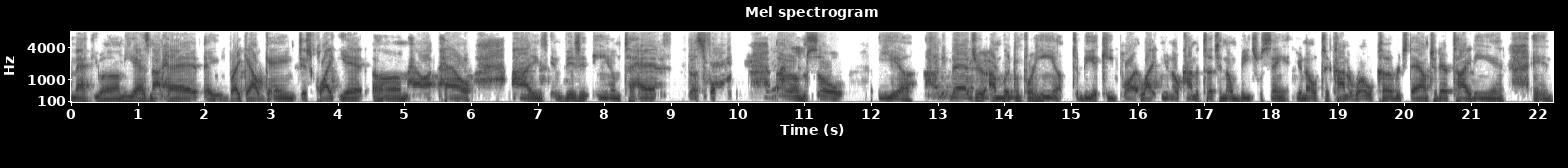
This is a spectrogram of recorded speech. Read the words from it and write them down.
Mathieu. Um, he has not had a breakout game just quite yet. Um, how how I've envisioned him to have thus far. Um, so yeah, Honey Badger, I'm looking for him to be a key part, like, you know, kind of touching on Beats was saying, you know, to kind of roll coverage down to their tight end and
